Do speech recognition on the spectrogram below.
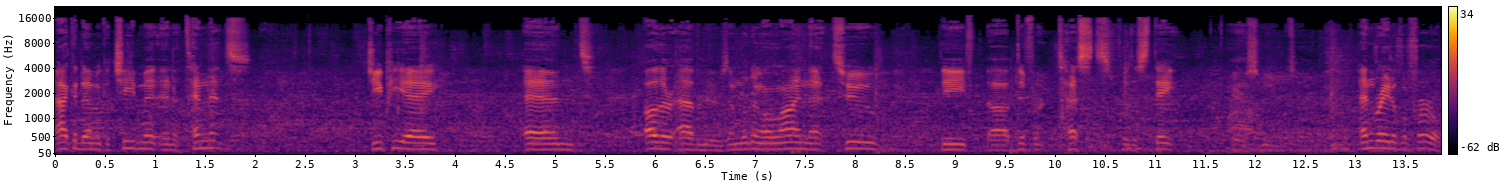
academic achievement and attendance, GPA, and other avenues. And we're going to align that to the uh, different tests for the state here soon. So, and rate of referral.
